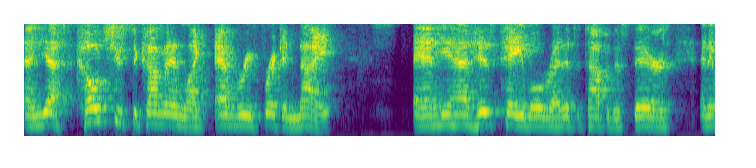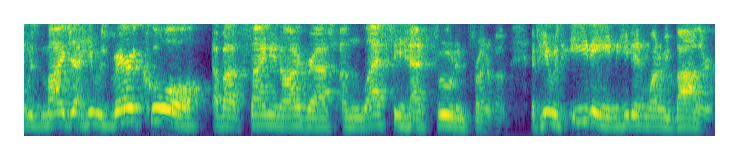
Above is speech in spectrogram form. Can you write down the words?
And yes, coach used to come in like every freaking night and he had his table right at the top of the stairs. And it was my job. He was very cool about signing autographs unless he had food in front of him. If he was eating, he didn't want to be bothered.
